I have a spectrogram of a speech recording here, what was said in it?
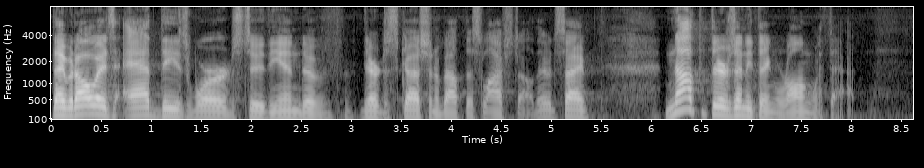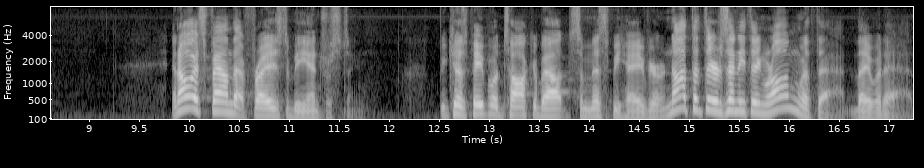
They would always add these words to the end of their discussion about this lifestyle. They would say, Not that there's anything wrong with that. And I always found that phrase to be interesting because people would talk about some misbehavior. Not that there's anything wrong with that, they would add.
